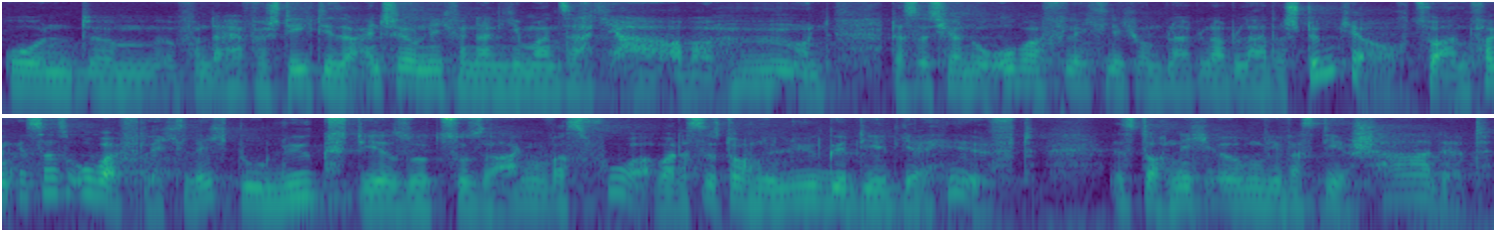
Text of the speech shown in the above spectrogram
Und ähm, von daher verstehe ich diese Einstellung nicht, wenn dann jemand sagt, ja, aber hm, und das ist ja nur oberflächlich und bla bla bla. Das stimmt ja auch. Zu Anfang ist das oberflächlich. Du lügst dir sozusagen was vor. Aber das ist doch eine Lüge, die dir hilft. Ist doch nicht irgendwie, was dir schadet.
